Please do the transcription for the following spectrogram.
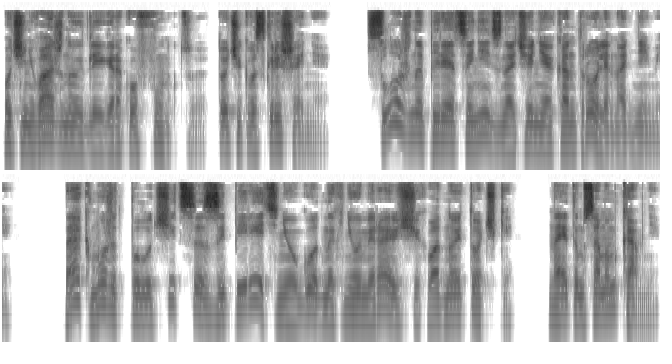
очень важную для игроков функцию – точек воскрешения. Сложно переоценить значение контроля над ними. Так может получиться запереть неугодных неумирающих в одной точке, на этом самом камне,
